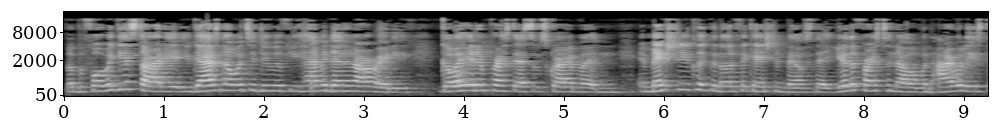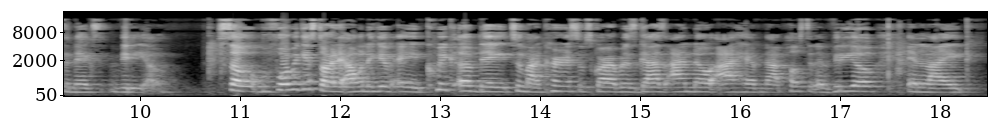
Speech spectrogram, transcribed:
But before we get started, you guys know what to do if you haven't done it already. Go ahead and press that subscribe button and make sure you click the notification bell so that you're the first to know when I release the next video. So before we get started, I want to give a quick update to my current subscribers. Guys, I know I have not posted a video in like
